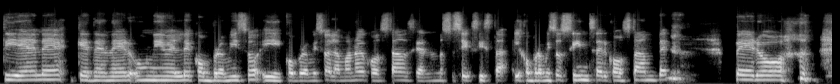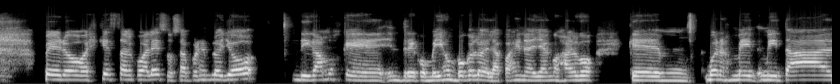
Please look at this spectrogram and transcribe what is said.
tiene que tener un nivel de compromiso y compromiso de la mano de constancia. No, sé si exista el compromiso sin ser constante, pero, pero es que es tal cual es. O sea, por ejemplo, yo digamos que entre comillas un poco lo de la página de Django es algo que, mm, bueno, es mitad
